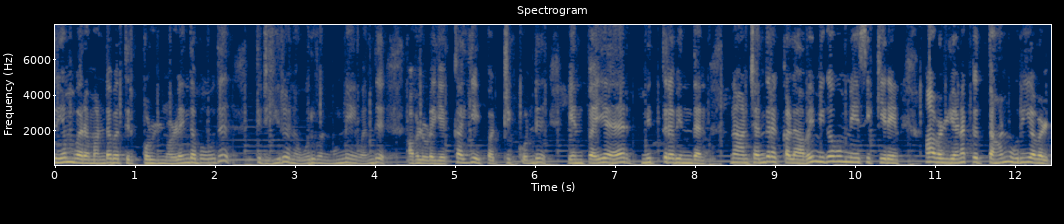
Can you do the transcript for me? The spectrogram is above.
சுயம்பர மண்டபத்திற்குள் நுழைந்த போது திடீரென ஒருவன் முன்னே வந்து அவளுடைய கையை பற்றி கொண்டு என் பெயர் மித்ரவிந்தன். நான் சந்திரகலாவை மிகவும் நேசிக்கிறேன். அவள் எனக்குத்தான் உரியவள்.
